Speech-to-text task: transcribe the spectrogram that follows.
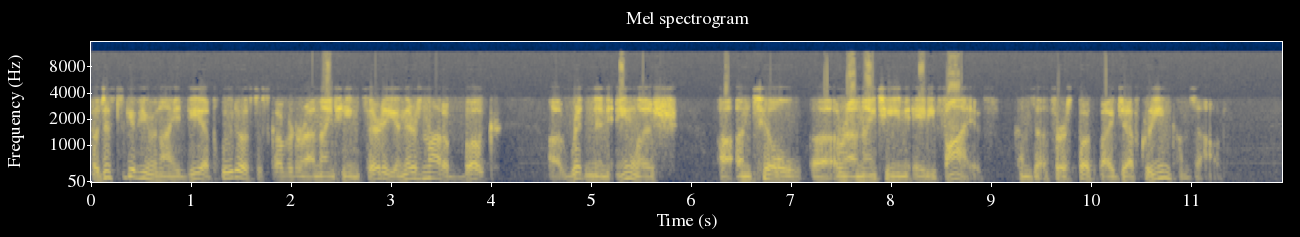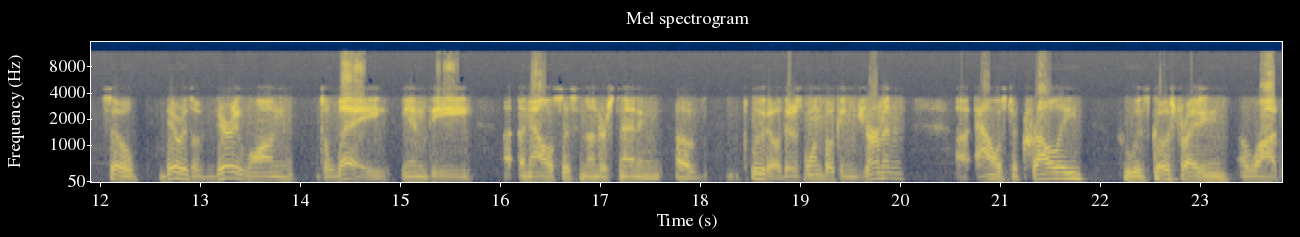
But just to give you an idea, Pluto is discovered around 1930, and there's not a book uh, written in English uh, until uh, around 1985 comes out. First book by Jeff Green comes out. So there was a very long delay in the uh, analysis and understanding of Pluto. There's one book in German, uh, Aleister Crowley, who was ghostwriting a lot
